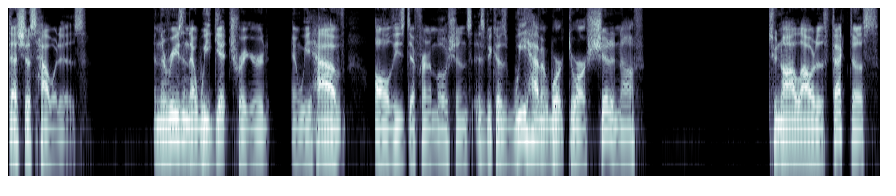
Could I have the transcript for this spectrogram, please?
That's just how it is. And the reason that we get triggered and we have all these different emotions is because we haven't worked through our shit enough to not allow it to affect us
